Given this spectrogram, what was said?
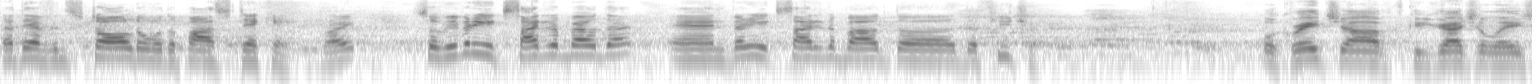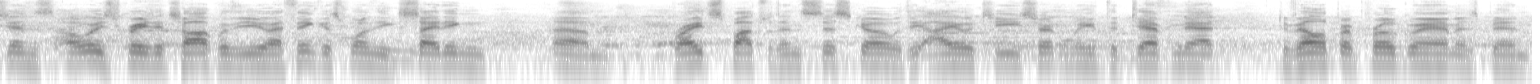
that they have installed over the past decade, right? So we're very excited about that, and very excited about the, the future. Well, great job, congratulations. Always great to talk with you. I think it's one of the exciting um, bright spots within Cisco, with the IoT, certainly the DevNet developer program has been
